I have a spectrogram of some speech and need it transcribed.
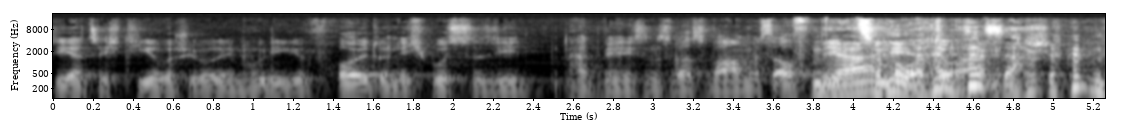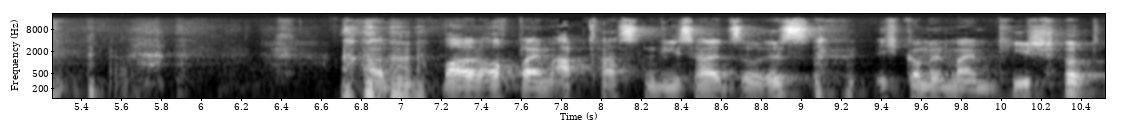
Sie hat sich tierisch über den Hoodie gefreut und ich wusste, sie hat wenigstens was Warmes auf dem Weg Ja, zum ja, Auto. an. sehr schön. War dann auch beim Abtasten, wie es halt so ist. Ich komme in meinem T-Shirt.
